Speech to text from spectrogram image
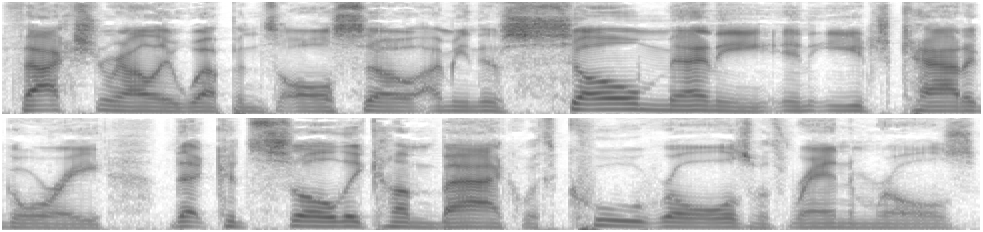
faction rally weapons also, I mean, there's so many in each category that could slowly come back with cool rolls, with random rolls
